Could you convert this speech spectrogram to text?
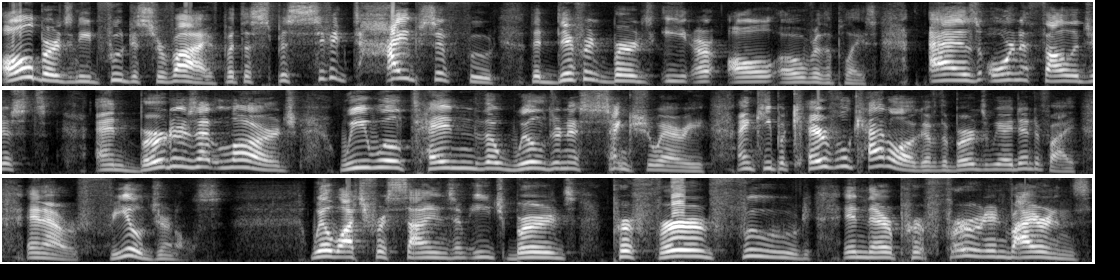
all birds need food to survive, but the specific types of food that different birds eat are all over the place. As ornithologists and birders at large, we will tend the wilderness sanctuary and keep a careful catalog of the birds we identify in our field journals. We'll watch for signs of each bird's preferred food in their preferred environs,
